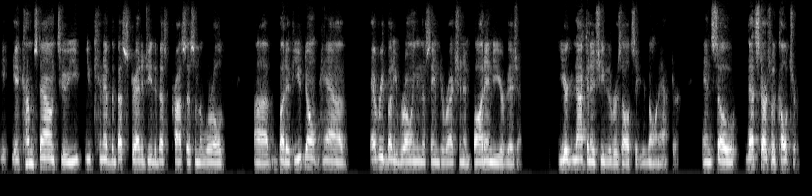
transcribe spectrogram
it, it, comes down to you, you can have the best strategy, the best process in the world, uh, but if you don't have everybody rowing in the same direction and bought into your vision, you're not going to achieve the results that you're going after. And so that starts with culture,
